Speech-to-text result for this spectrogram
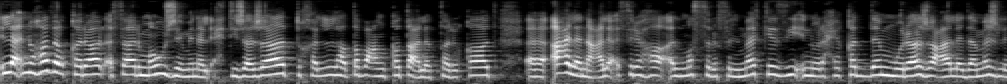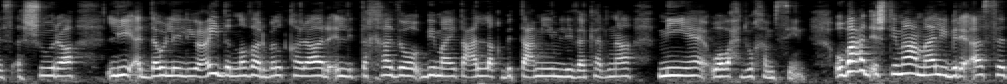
إلا أنه هذا القرار أثار موجة من الاحتجاجات تخللها طبعا قطع للطريقات آه، أعلن على إثرها المصرف المركزي أنه رح يقدم مراجعة لدى مجلس الشورى للدولة. الدولة ليعيد النظر بالقرار اللي اتخذه بما يتعلق بالتعميم اللي ذكرناه 151 وبعد اجتماع مالي برئاسة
